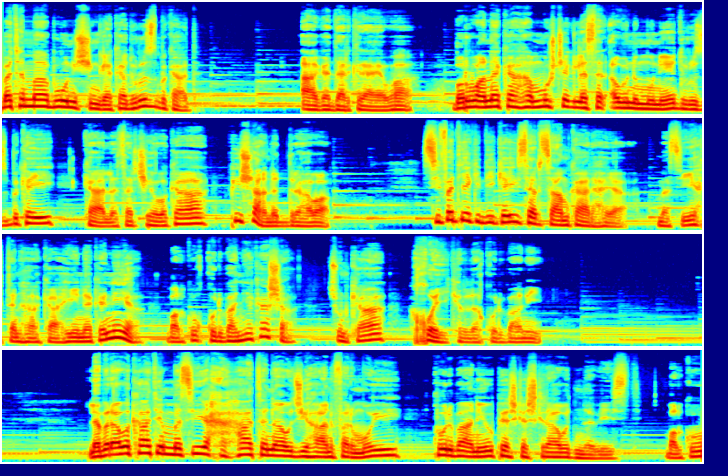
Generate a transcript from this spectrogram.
بەتەما بوو نشنگەکە دروست بکات ئاگە دەرکرایەوە بڕوانەکە هەموو شتێک لەسەر ئەو نمونەیە دروست بکەی کە لەسەر چێوەکە پیشانت دراوە سیفەتێکی دیکەی سەرسامکار هەیە مەسیح تەنها کاهینەکە نییە بەڵکو قوربانیەکەشە چونکە خۆی کردە قوربانی لەبراوە کاتێ مەسیح هاتە ناو جیهان فەرمۆی قوربانی و پێشکەشکراوت نەویست بەڵکو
